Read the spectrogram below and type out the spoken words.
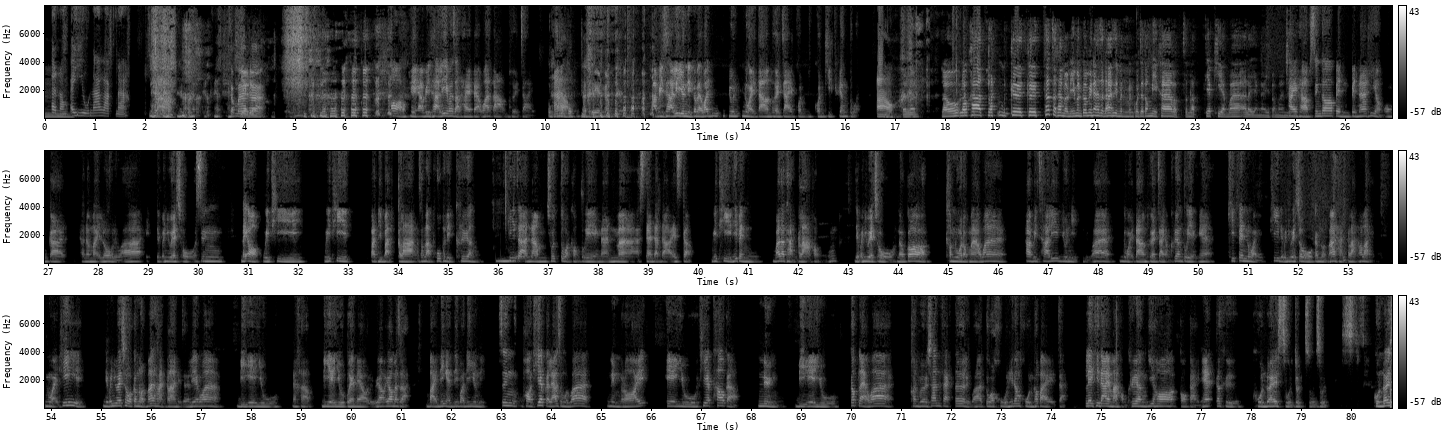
มแต่น้องไอยูน่ารักนะอ่ากลับมาเดี๋ยวเดี๋ยวค่ะ อ๋อโอเค arbitrary ภาษาไทยแปลว่าตามอำเพอใจโอ้โหอ้าวชัดเจนครับ arbitrary unit ก็แปลว่าหน่วยตามอำเภอใจคนคนคิดเครื่องตรวจอ้าวแล้วแล้วแล้วค่าคือคือถ้าจะทำแบบนี้มันก็ไม่น่าจะได้สิมันมันควรจะต้องมีค่าแบบสำหรับเทียบเคียงว่าอะไรยังไงประมาณนี้ใช่ครับ ซึ่งก็เป็นเป็นหน้าที่ขององค์การอนามัยโลกหรือว่า WHO ซึ่งได้ออกวิธีวิธี ปฏิบัติกลางสำหรับผู้ผลิตเครื่อง ที่จะนำชุดตรวจของตัวเองนั้นมา standardize กับวิธีที่เป็นมาตรฐานกลางของ WHO แล้วก็คำนวณออกมาว่า arbitrary unit หรือว่าหน่วยตามอำเภอใจของเครื่องตัวเองเนี่ย คิดเป็นหน่วยที่ WHO กำหนดมาตรฐานกลางเท่าไหร่ หน่วยที่ WHO กำหนดมาตรฐานกลางเนี่ยจะเรียกว่า BAU นะครับ BAU per ml หรือย่อย่อมาจาก binding antibody unit ซึ่งพอเทียบกันแล้วสมมุติว่า 100 AU เทียบเท่ากับ 1 BAU ก็แปลว่า conversion factor หรือว่าตัวคูณที่ต้องคูณเข้าไปจากเลขที่ได้มาของเครื่องยี่ห้อกอไก่เนี่ยก็คือคูณด้วย0.00คูณด้วย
